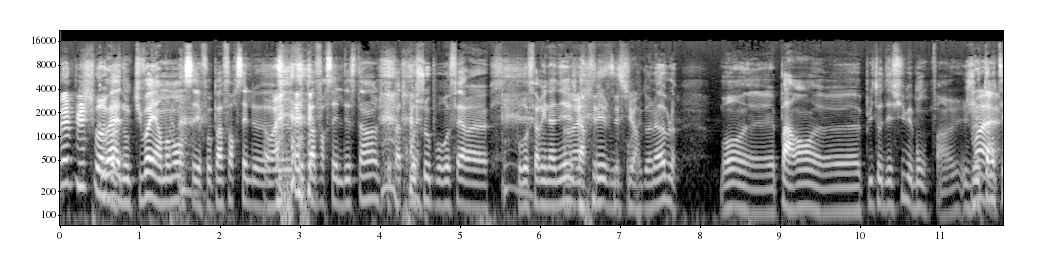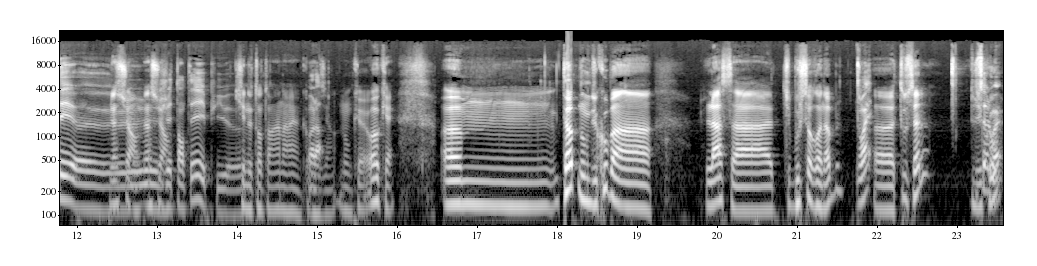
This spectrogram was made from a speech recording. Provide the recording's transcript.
Même plus choix. Ouais, quoi. donc tu vois, il y a un moment, c'est faut pas forcer le, Ouais. faut pas forcer le destin. J'étais pas trop chaud pour refaire, pour refaire une année. je la refais, je me c'est trouve sûr. à Grenoble. Bon, euh, parents euh, plutôt déçus, mais bon, enfin, je Ouais. tentais, euh, Bien sûr, bien sûr. j'ai tenté et puis. Qui ne tente rien à rien, comme Voilà. on hein. Donc, ok. Euh, top, donc du coup, ben. Là, ça, tu bouges sur Grenoble. Ouais. Tout seul. tout du seul, coup. ouais.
